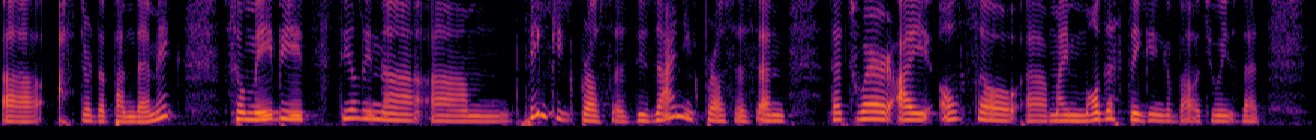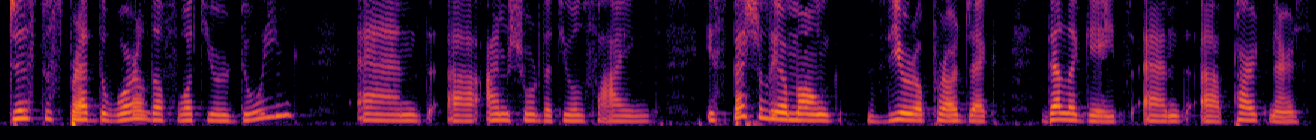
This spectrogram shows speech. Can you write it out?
uh, after the pandemic. So maybe it's still in a um, thinking process, designing process, and that's where I also, uh, my modest thinking about you is that just to spread the world of what you're doing, and uh, I'm sure that you'll find, especially among Zero Project delegates and uh, partners,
